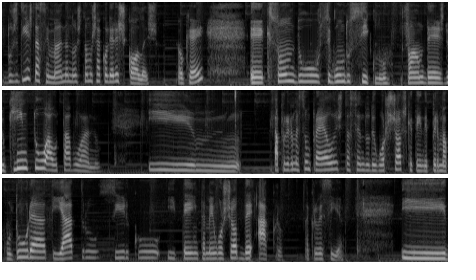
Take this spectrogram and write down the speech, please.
dos dias da semana nós estamos a acolher escolas, ok? É, que são do segundo ciclo, vão desde o quinto ao oitavo ano. E hum, a programação para elas está sendo de workshops que tem de permacultura, teatro, circo e tem também workshop de acro, acrobacia. E,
